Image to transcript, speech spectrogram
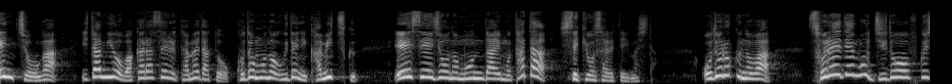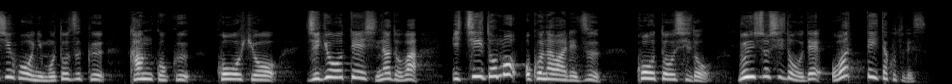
園長が痛みを分からせるためだと子供の腕に噛みつく、衛生上の問題も多々指摘をされていました。驚くのは、それでも児童福祉法に基づく勧告、公表、事業停止などは一度も行われず、口頭指導、文書指導で終わっていたことです。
